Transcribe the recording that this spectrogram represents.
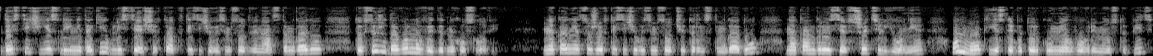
достичь, если и не таких блестящих, как в 1812 году, то все же довольно выгодных условий. Наконец, уже в 1814 году на Конгрессе в Шатильоне он мог, если бы только умел вовремя уступить,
